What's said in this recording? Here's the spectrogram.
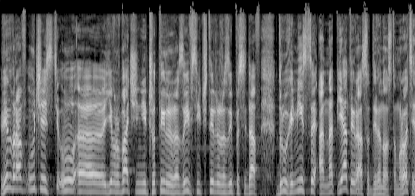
Він брав участь у е, Євробаченні чотири рази. Всі чотири рази посідав друге місце. А на п'ятий раз у 90-му році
